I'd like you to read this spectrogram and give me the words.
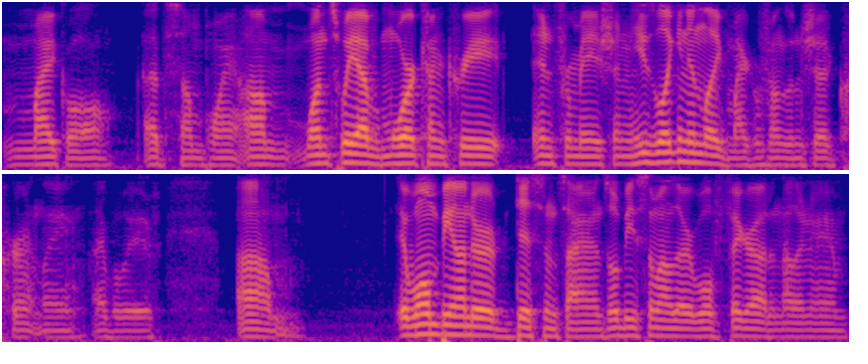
Michael at some point. Um, once we have more concrete information, he's looking in like microphones and shit currently, I believe. Um, it won't be under Distant Sirens. It'll be some other. We'll figure out another name,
